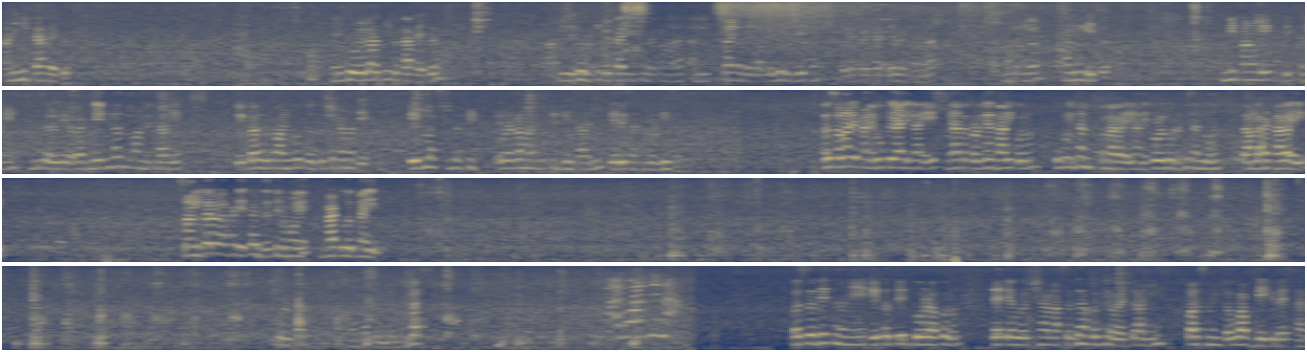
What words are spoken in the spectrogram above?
आणि टाकायचं आणि थोडं टाकायचं. आणि थोडी टाकायचं आणि पाणी टाकायचं खाली घ्यायचं. मी चांगली ठिकाणी मिसळ केला मीठ पाणी ते बाजू त्याच्यामध्ये. ते घ्यायचं. तसं काय उकळायला आहे करून खूप छान आणि थोडं चांगलं टाकायचं त्याच्यामुळे. नाही बस असं बेसन एकत्रित गोळा करून त्याच्यावर छान असं झाकून ठेवायचं आणि पाच मिनिटं वाफ द्यायची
